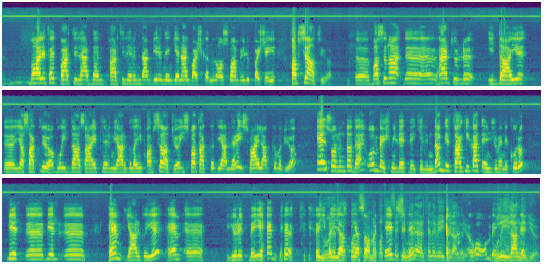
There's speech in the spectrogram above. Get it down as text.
muhalefet partilerden partilerinden birinin genel başkanını Osman Bölükbaşı'yı hapse atıyor. E, basına e, her türlü iddiayı e, yasaklıyor. Bu iddia sahiplerini yargılayıp hapse atıyor. İspat hakkı diyenlere İsmail hakkı mı diyor. En sonunda da 15 milletvekilinden bir tahkikat encümeni kurup bir e, bir e, hem yargıyı hem e, yürütmeyi hem yas- yasamak hepsini ertelemeyi planlıyor. o 15 Bunu ilan ediyor.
